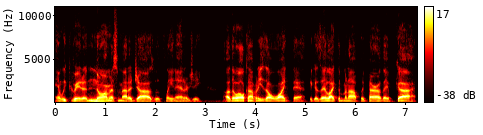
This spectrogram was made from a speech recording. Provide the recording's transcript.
and we create an enormous amount of jobs with clean energy. the oil companies don't like that because they like the monopoly power they've got.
